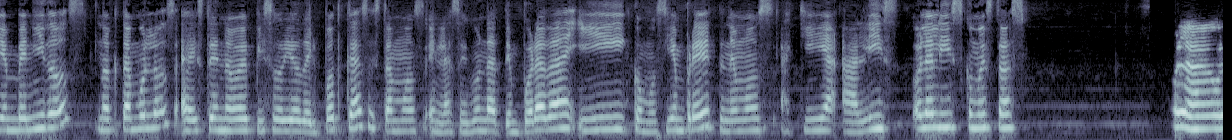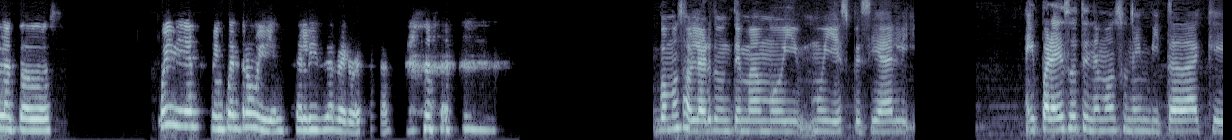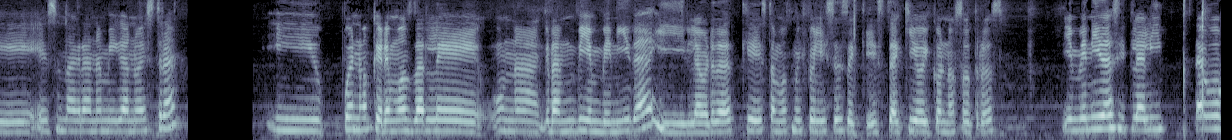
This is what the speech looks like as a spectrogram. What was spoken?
Bienvenidos, noctámbulos, a este nuevo episodio del podcast. Estamos en la segunda temporada y como siempre tenemos aquí a Liz. Hola Liz, ¿cómo estás? Hola, hola a todos. Muy bien, me encuentro muy bien, feliz de regresar. Vamos a hablar de un tema muy, muy especial y, y para eso tenemos una invitada que es una gran amiga nuestra, y bueno, queremos darle una gran bienvenida y la verdad que estamos muy felices de que esté aquí hoy con nosotros. Bienvenida, Citlali. ¡Bravo!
